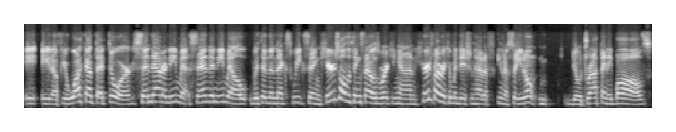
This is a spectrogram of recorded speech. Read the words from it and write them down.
You know, if you walk out that door, send out an email. Send an email within the next week saying, "Here's all the things I was working on. Here's my recommendation how to, you know, so you don't, you know, drop any balls."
